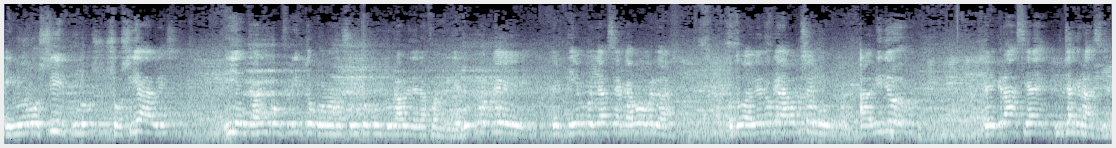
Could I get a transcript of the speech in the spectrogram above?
en nuevos círculos sociales y entrar en conflicto con los asuntos culturales de la familia. Yo creo que el tiempo ya se acabó, ¿verdad? O todavía no quedaba un segundo. Avidio, eh, gracias, muchas gracias.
